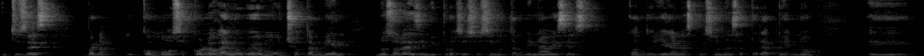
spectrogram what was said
Entonces, bueno, como psicóloga lo veo mucho también, no solo desde mi proceso, sino también a veces cuando llegan las personas a terapia, ¿no? Eh,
